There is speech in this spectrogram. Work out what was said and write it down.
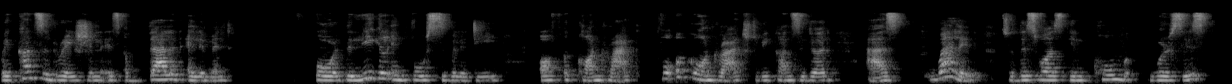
where consideration is a valid element for the legal enforceability of a contract for a contract to be considered as valid. So this was in Combe versus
